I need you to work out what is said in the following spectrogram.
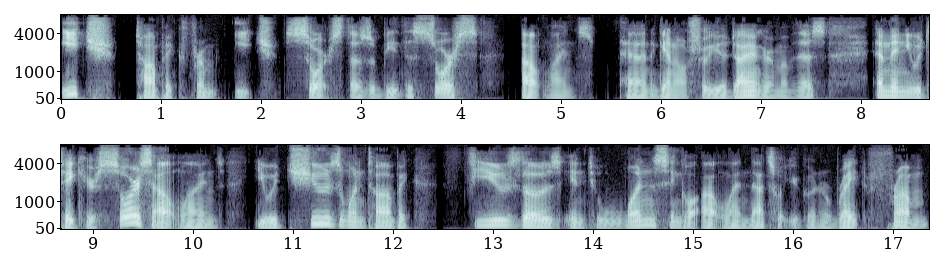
each topic from each source. Those would be the source outlines. And again, I'll show you a diagram of this. And then you would take your source outlines, you would choose one topic, fuse those into one single outline. That's what you're going to write from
